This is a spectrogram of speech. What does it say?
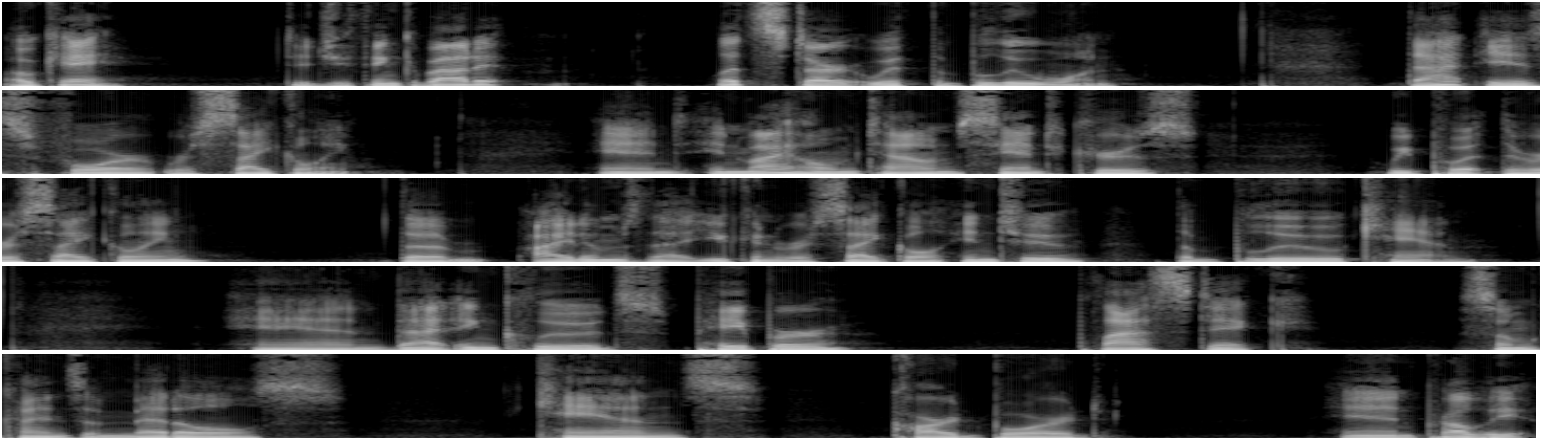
Okay. Did you think about it? Let's start with the blue one. That is for recycling. And in my hometown, Santa Cruz, we put the recycling, the items that you can recycle, into the blue can. And that includes paper, plastic, some kinds of metals, cans, cardboard, and probably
